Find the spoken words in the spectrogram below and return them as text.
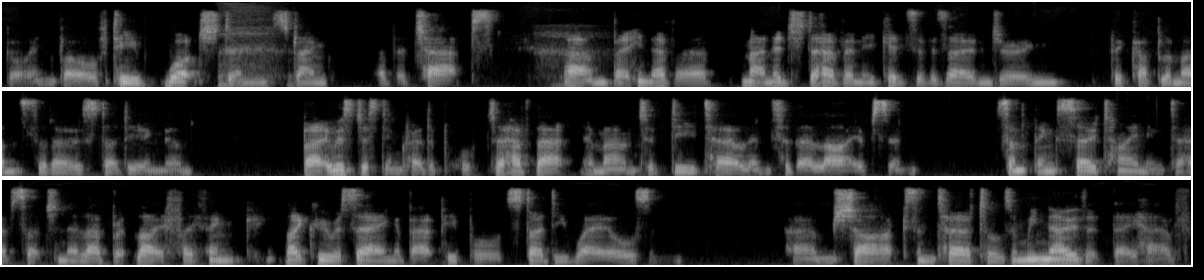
got involved. He watched and strangled other chaps, um, but he never managed to have any kids of his own during the couple of months that I was studying them. But it was just incredible to have that amount of detail into their lives and something so tiny to have such an elaborate life. I think, like we were saying about people study whales and um, sharks and turtles, and we know that they have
